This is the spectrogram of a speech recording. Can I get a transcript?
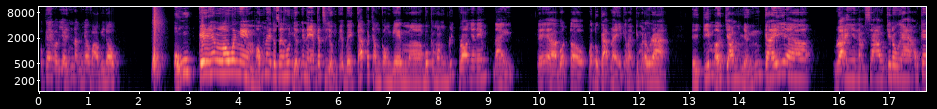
Ok và bây giờ chúng ta cùng nhau vào video. Ok hello anh em. Hôm nay tôi sẽ hướng dẫn anh em cách sử dụng cái backup ở trong con game uh, Pokemon Brick Run nha anh em. Đây Cái uh, bottle, bottle cap này các bạn kiếm ở đâu ra? Thì kiếm ở trong những cái uh, Rai 5 sao chứ đâu ra. Ok.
